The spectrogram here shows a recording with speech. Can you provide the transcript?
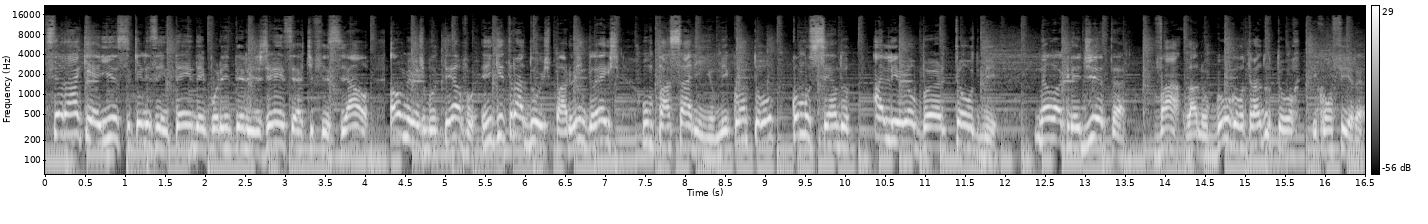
Será que é isso que eles entendem por inteligência artificial? Ao mesmo tempo em que traduz para o inglês um passarinho me contou como sendo A Little Bird Told Me. Não acredita? Vá lá no Google Tradutor e confira.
